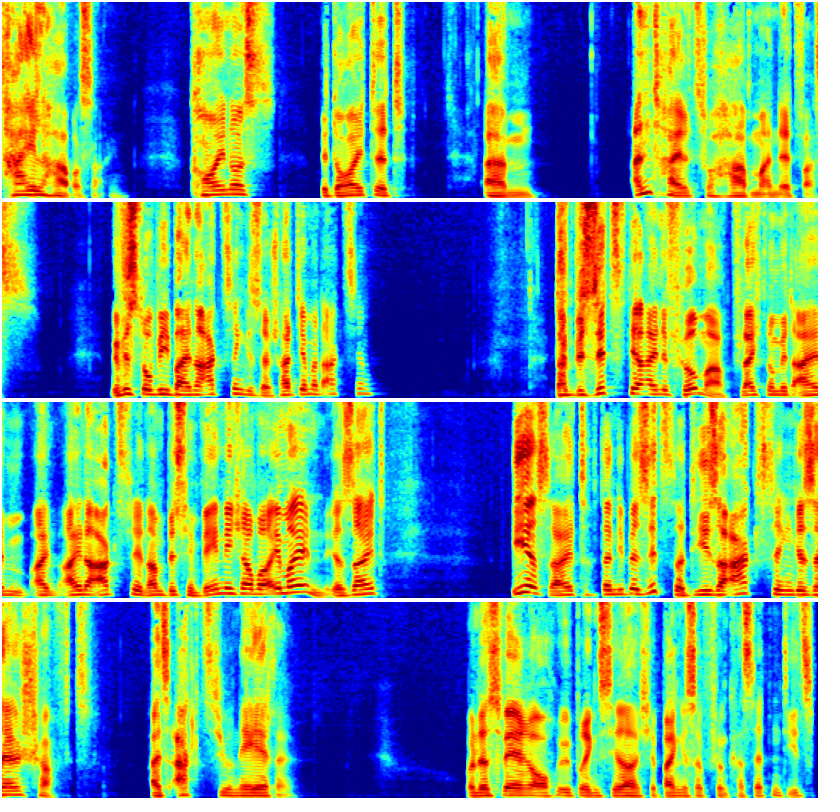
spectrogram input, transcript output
Teilhaber sein. Koinos bedeutet ähm, Anteil zu haben an etwas. Wir wissen so wie bei einer Aktiengesellschaft. Hat jemand Aktien? Dann besitzt ihr eine Firma, vielleicht nur mit einem, einer Aktie, ein bisschen wenig, aber immerhin. Ihr seid, ihr seid dann die Besitzer dieser Aktiengesellschaft als Aktionäre. Und das wäre auch übrigens, ja, ich habe beinahe gesagt, für einen Kassettendienst,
